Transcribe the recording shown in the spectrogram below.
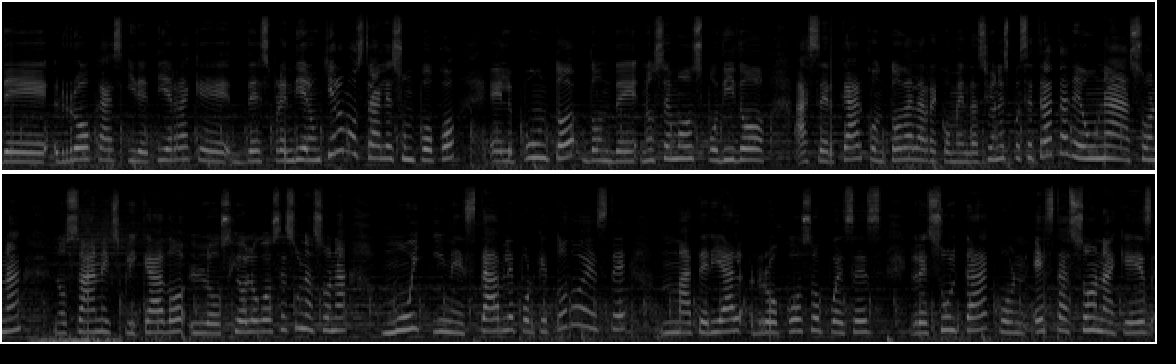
de rocas y de tierra que desprendieron. Quiero mostrarles un poco el punto donde nos hemos podido acercar con todas las recomendaciones, pues se trata de una zona nos han explicado los geólogos, es una zona muy inestable porque todo este material rocoso pues es resulta con esta zona que es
